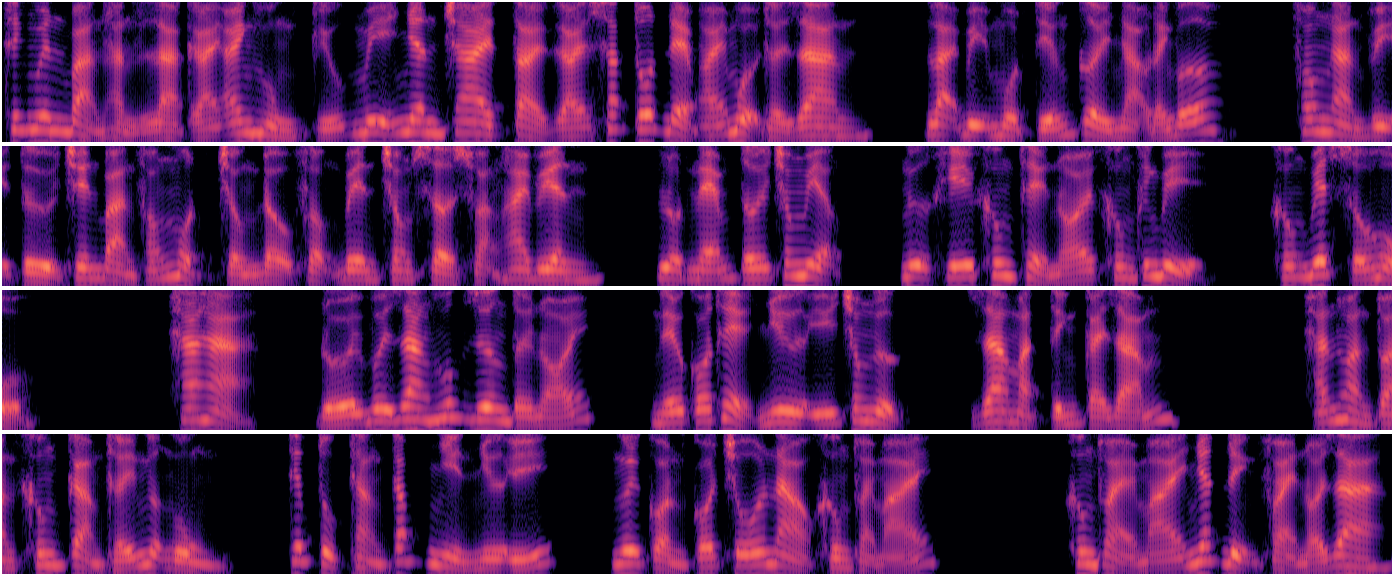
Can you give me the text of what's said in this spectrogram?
Thích nguyên bản hẳn là cái anh hùng cứu mỹ nhân trai tải gái sắc tốt đẹp ái mọi thời gian, lại bị một tiếng cười nhạo đánh vỡ. Phong ngàn vị từ trên bàn phóng một chồng đậu phộng bên trong sờ soạng hai viên, lột ném tới trong miệng, ngựa khí không thể nói không kinh bỉ, không biết xấu hổ. Ha ha, đối với Giang Húc Dương tới nói, nếu có thể như ý trong ngực, ra mặt tính cái dám. Hắn hoàn toàn không cảm thấy ngượng ngùng, tiếp tục thẳng tắp nhìn như ý, ngươi còn có chỗ nào không thoải mái. Không thoải mái nhất định phải nói ra.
